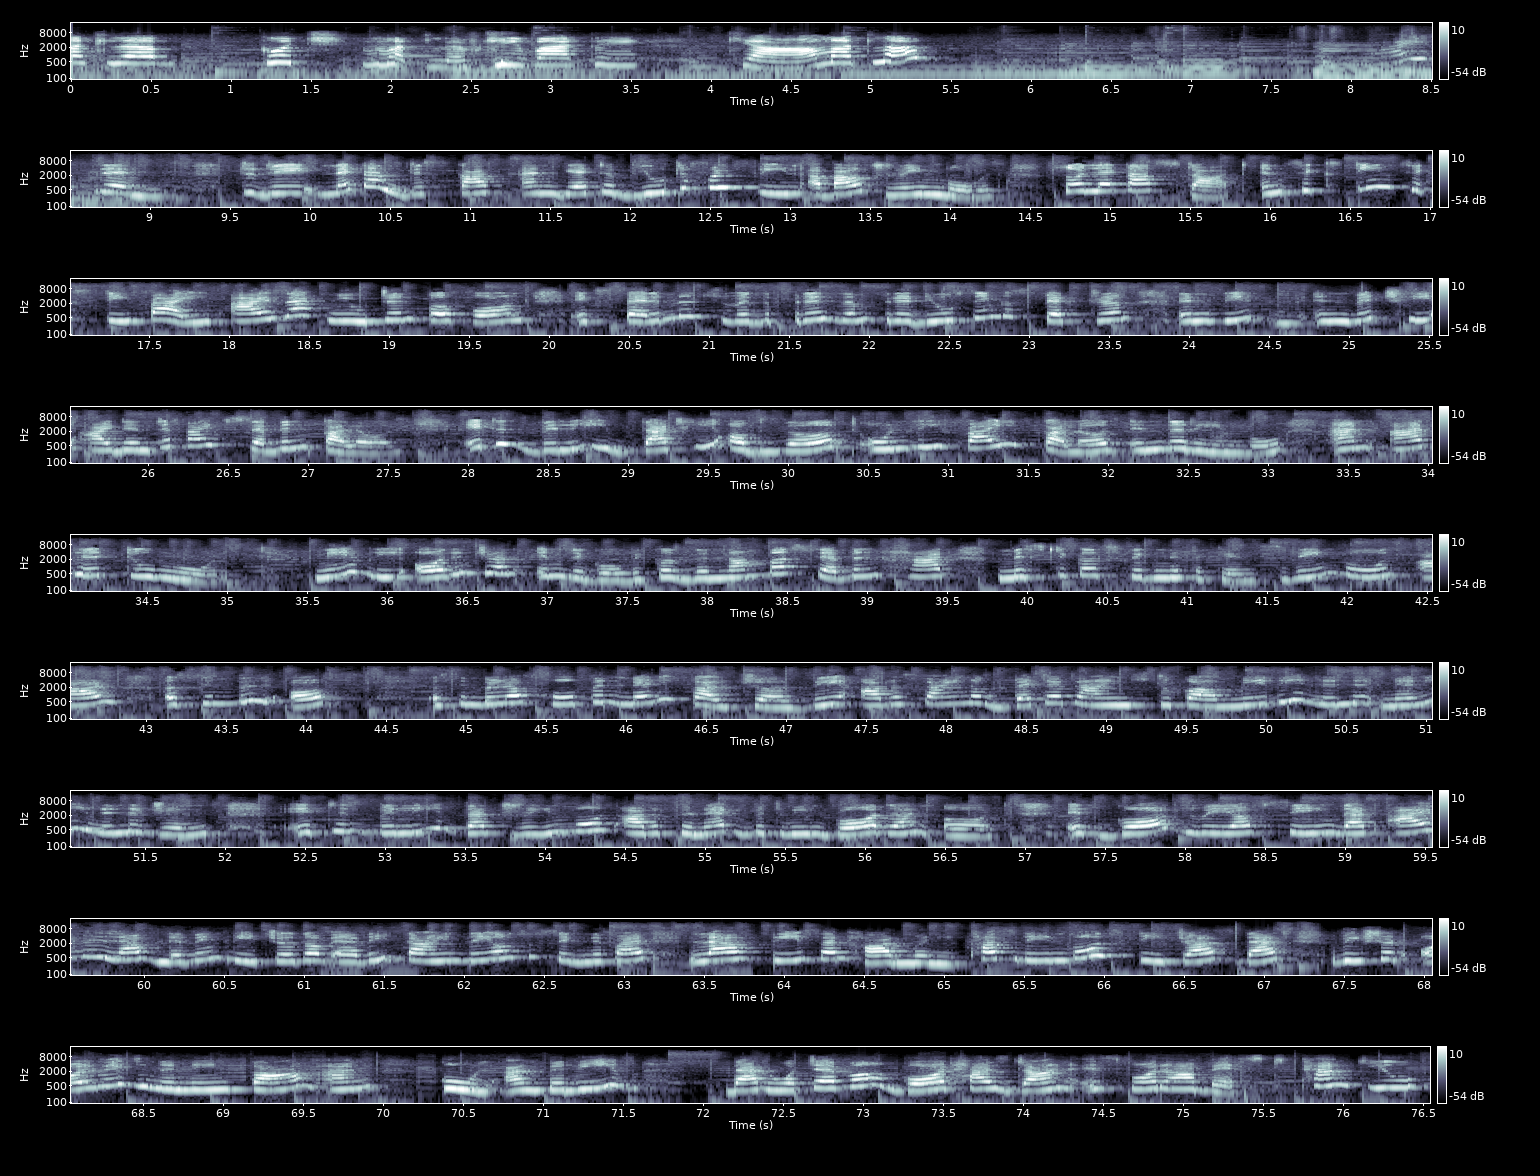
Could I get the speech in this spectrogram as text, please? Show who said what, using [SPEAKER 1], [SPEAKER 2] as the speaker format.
[SPEAKER 1] मतलब कुछ मतलब की बातें क्या मतलब
[SPEAKER 2] Hi friends, today let us discuss and get a beautiful feel about rainbows. So let us start. In 1665, Isaac Newton performed experiments with the prism producing a spectrum in, we- in which he identified seven colors. It is believed that he observed only five colors in the rainbow and added two more namely orange and indigo because the number 7 had mystical significance. Rainbows are a symbol of a symbol of hope in many cultures. They are a sign of better times to come. Maybe many religions it is believed that rainbows are a connect between god and earth. It's god's way of saying that i will love living creatures of every kind. They also signify love peace and harmony. Thus rainbows teach us that we should always remain calm and cool and believe that whatever god has done is for our best. Thank you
